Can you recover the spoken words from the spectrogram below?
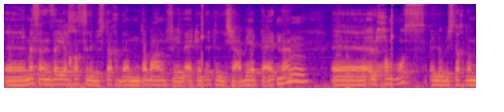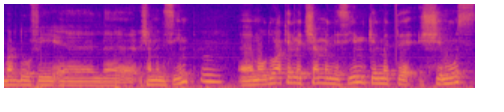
آه، مثلا زي الخس اللي بيستخدم طبعا في الأكلات الشعبية بتاعتنا. آه، الحمص اللي بيستخدم برضو في آه، شم النسيم. آه، موضوع كلمة شم النسيم كلمة آه، شموس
